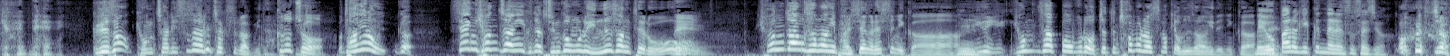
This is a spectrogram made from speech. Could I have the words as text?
네. 그래서 경찰이 수사를 착수를 합니다. 그렇죠. 당연한, 그러니까 생 현장이 그냥 증거물로 있는 상태로 네. 현장 상황이 발생을 했으니까 음. 이게 형사법으로 어쨌든 처벌할 수밖에 없는 상황이 되니까 매우 네. 빠르게 끝나는 수사죠. 어, 그렇죠.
